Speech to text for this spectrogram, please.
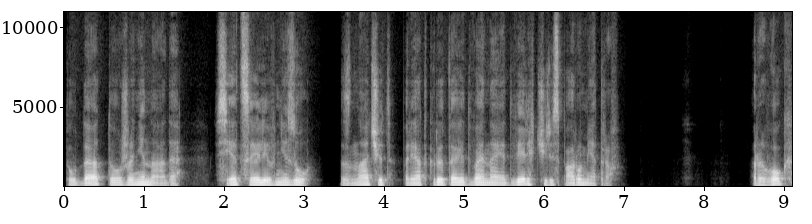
Туда тоже не надо. Все цели внизу. Значит, приоткрытая двойная дверь через пару метров. Рывок,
